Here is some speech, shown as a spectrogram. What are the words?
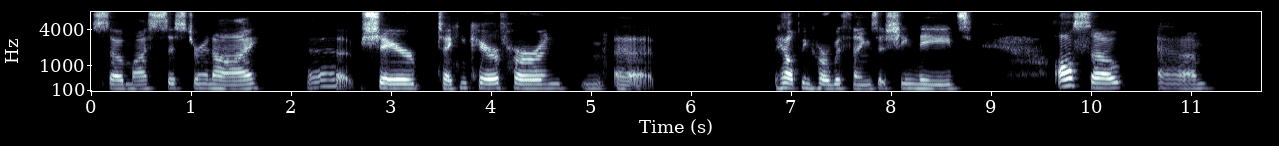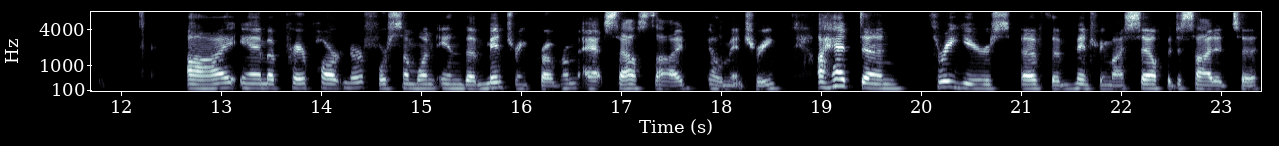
So my sister and I uh, share taking care of her and uh, helping her with things that she needs. Also, um, I am a prayer partner for someone in the mentoring program at Southside Elementary. I had done three years of the mentoring myself, but decided to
